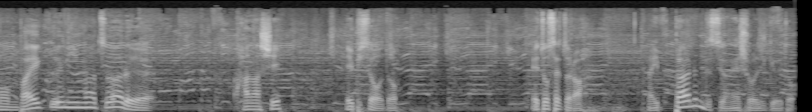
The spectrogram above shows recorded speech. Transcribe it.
もうバイクにまつわる話エピソードエトセトラ、まあいっぱいあるんですよね正直言うと。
